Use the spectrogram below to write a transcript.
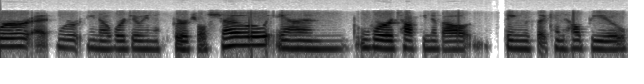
we're at- we're you know we're doing a spiritual show and we're talking about things that can help you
